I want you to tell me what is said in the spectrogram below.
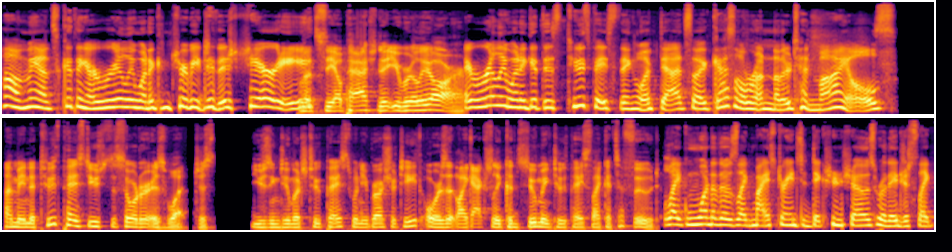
Oh man, it's a good thing I really want to contribute to this charity. Let's see how passionate you really are. I really want to get this toothpaste thing looked at, so I guess I'll run another 10 miles. I mean, a toothpaste use disorder is what? Just using too much toothpaste when you brush your teeth? Or is it like actually consuming toothpaste like it's a food? Like one of those like My Strange Addiction shows where they just like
